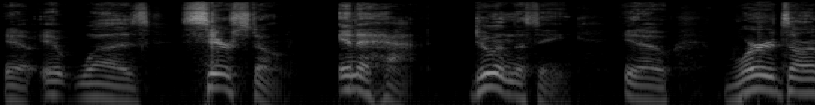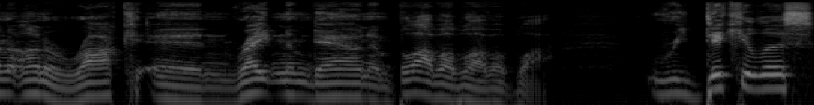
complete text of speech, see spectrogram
You know, it was seer stone in a hat doing the thing. You know, words on on a rock and writing them down and blah blah blah blah blah. Ridiculous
